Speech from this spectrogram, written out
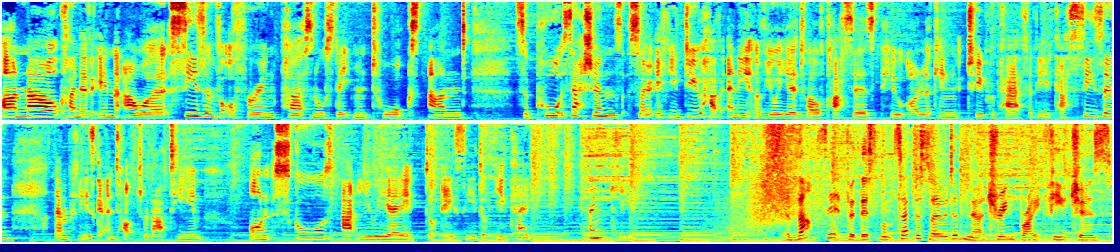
are now kind of in our season for offering personal statement talks and support sessions. So, if you do have any of your year 12 classes who are looking to prepare for the UCAS season, then please get in touch with our team on schools at uea.ac.uk. Thank you. That's it for this month's episode of Nurturing Bright Futures.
